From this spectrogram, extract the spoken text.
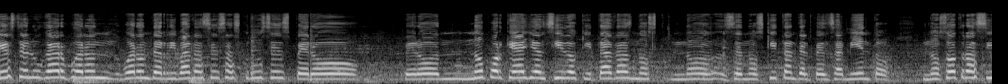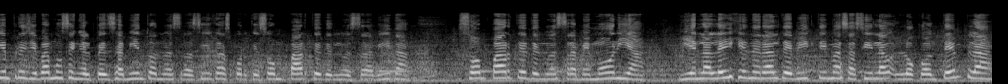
En este lugar fueron, fueron derribadas esas cruces, pero, pero no porque hayan sido quitadas se nos quitan del pensamiento. Nosotras siempre llevamos en el pensamiento a nuestras hijas porque son parte de nuestra vida, son parte de nuestra memoria. Y en la Ley General de Víctimas así lo contempla,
